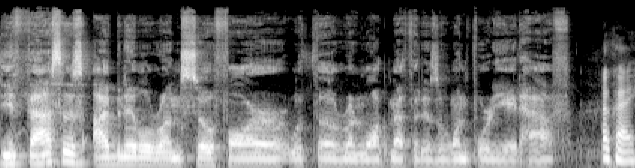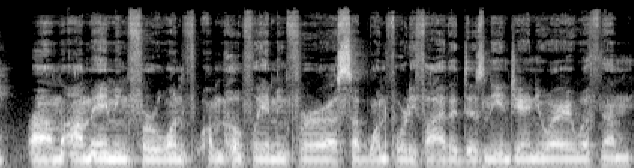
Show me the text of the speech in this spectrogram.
The fastest I've been able to run so far with the run walk method is a 148 half. Okay. Um, I'm aiming for one. I'm hopefully aiming for a sub 145 at Disney in January with them.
